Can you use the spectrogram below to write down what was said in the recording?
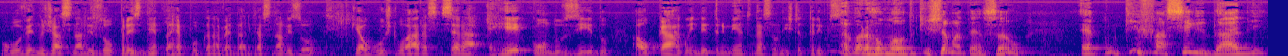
o governo já sinalizou, o presidente da República, na verdade, já sinalizou que Augusto Aras será reconduzido ao cargo em detrimento dessa lista tríplice. Agora, Romualdo, o que chama a atenção é com que facilidade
